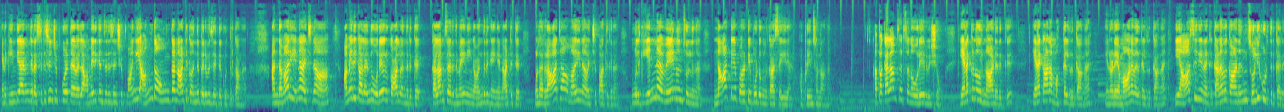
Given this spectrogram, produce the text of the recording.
எனக்கு இந்தியாங்கிற சிட்டிசன்ஷிப் கூட தேவையில்ல அமெரிக்கன் சிட்டிசன்ஷிப் வாங்கி அங்கே அவங்க தான் நாட்டுக்கு வந்து பெருமை சேர்த்து கொடுத்துருக்காங்க. அந்த மாதிரி என்ன ஆச்சுன்னா அமெரிக்காலேருந்து ஒரே ஒரு கால் வந்திருக்கு. கலாம் சார் இது மாதிரி நீங்கள் வந்திருக்கீங்க எங்கள் நாட்டுக்கு. உங்களை ராஜா மாதிரி நான் வச்சு பார்த்துக்கிறேன். உங்களுக்கு என்ன வேணும்னு சொல்லுங்கள் நாட்டையே புரட்டி போட்டு உங்களுக்காக செய்கிறேன் அப்படின்னு சொன்னாங்க. அப்போ கலாம் சார் சொன்ன ஒரே ஒரு விஷயம். எனக்குன்னு ஒரு நாடு இருக்குது எனக்கான மக்கள் இருக்காங்க. என்னுடைய மாணவர்கள் இருக்காங்க. என் ஆசிரியர் எனக்கு கனவு காணுன்னு சொல்லி கொடுத்துருக்காரு.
